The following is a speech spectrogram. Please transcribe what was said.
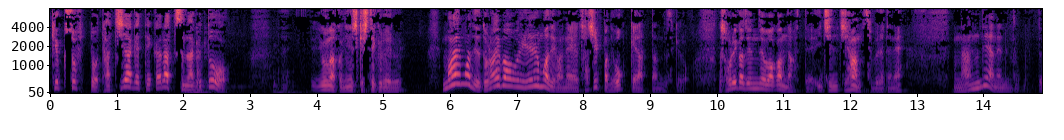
曲ソフトを立ち上げてから繋ぐと、うまく認識してくれる。前までドライバーを入れるまではね、差しっぱで OK だったんですけど、それが全然わかんなくて、1日半潰れてね。なんでやねんって、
